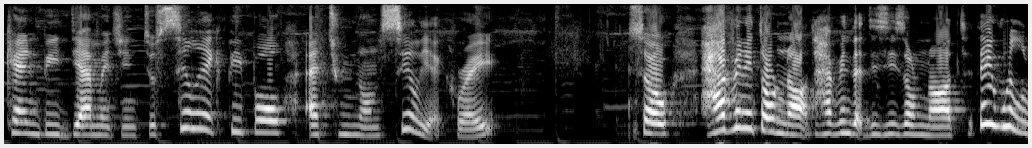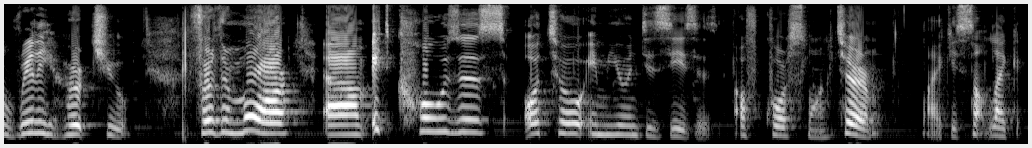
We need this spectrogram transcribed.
can be damaging to celiac people and to non-celiac, right? So, having it or not, having that disease or not, they will really hurt you. Furthermore, um, it causes autoimmune diseases, of course, long term. Like it's not like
